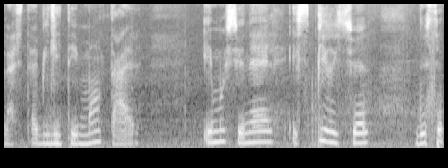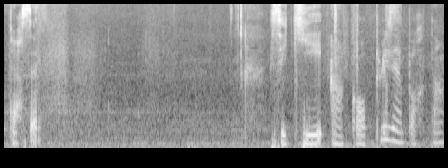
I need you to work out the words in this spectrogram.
la stabilité mentale émotionnelle et spirituelle de cette personne. Ce qui est encore plus important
